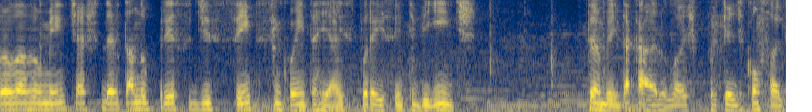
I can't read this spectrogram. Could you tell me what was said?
Provavelmente acho que deve estar no preço de 150 reais por aí, 120. Também tá caro, lógico, porque é de console.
